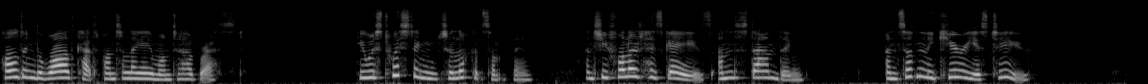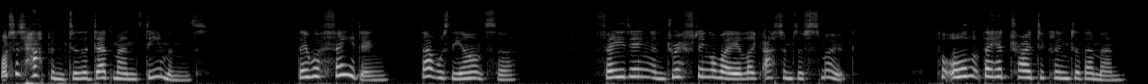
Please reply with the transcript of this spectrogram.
holding the wildcat Pantalaimon to her breast. He was twisting to look at something, and she followed his gaze, understanding, and suddenly curious too. What had happened to the dead man's demons? They were fading, that was the answer. Fading and drifting away like atoms of smoke, for all that they had tried to cling to their men.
